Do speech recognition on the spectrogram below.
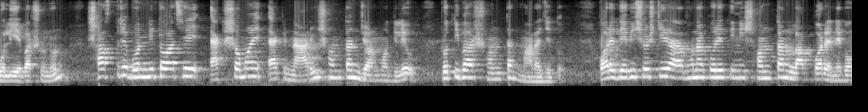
বলি এবার শুনুন। শাস্ত্রে বর্ণিত আছে একসময় এক নারী সন্তান জন্ম দিলেও প্রতিবার সন্তান মারা যেত। পরে দেবী ষষ্ঠীর আরাধনা করে তিনি সন্তান লাভ করেন এবং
